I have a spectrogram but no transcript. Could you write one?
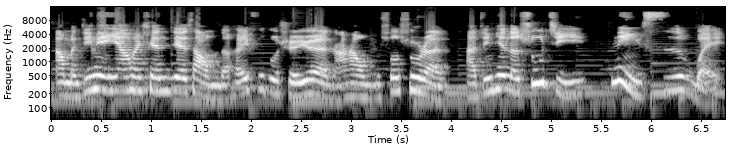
那我们今天一样会先介绍我们的合一复读学院，然后我们说书人啊今天的书籍逆思维，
